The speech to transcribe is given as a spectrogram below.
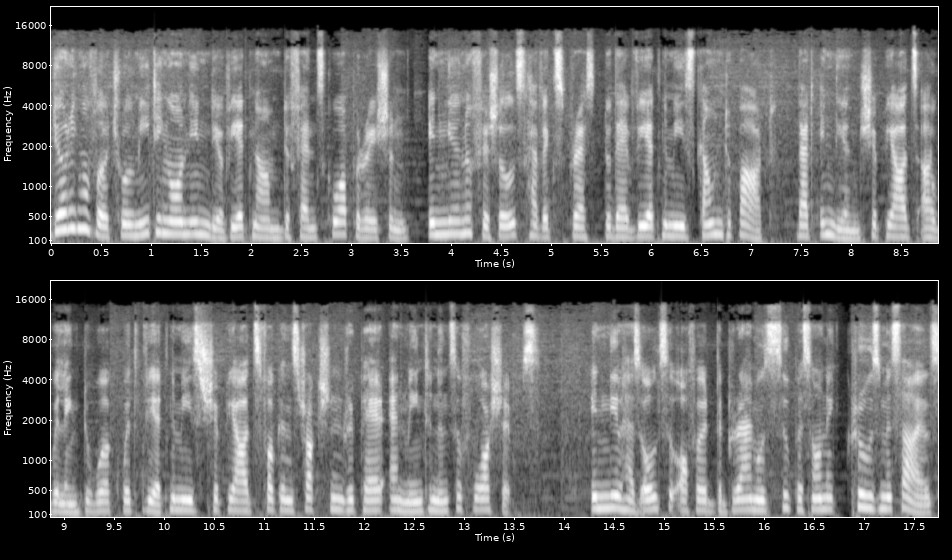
During a virtual meeting on India-Vietnam defense cooperation, Indian officials have expressed to their Vietnamese counterpart that Indian shipyards are willing to work with Vietnamese shipyards for construction, repair and maintenance of warships. India has also offered the BrahMos supersonic cruise missiles,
